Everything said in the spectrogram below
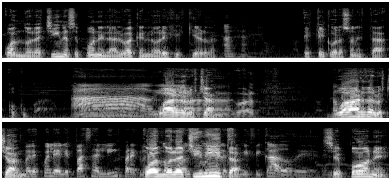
Cuando la china se pone la albahaca en la oreja izquierda, Ajá. es que el corazón está ocupado. Ah, bien. Guarda los changos. Ah, guarda. Guarda los changos. Pues después le, le pasa el link para que Cuando la chinita los significados de, Se pone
